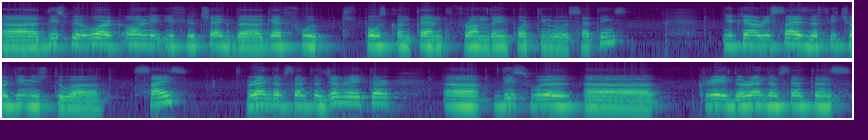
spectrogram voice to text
Uh, this will work only if you check the get full post content from the importing rule settings. You can resize the featured image to a size random sentence generator. Uh, this will uh, create the random sentence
